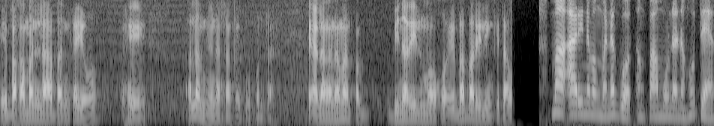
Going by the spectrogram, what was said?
eh baka manlaban kayo, eh alam nyo na saan kayo pupunta. Eh, alangan naman, pag binaril mo ko, eh babariling kita. Maaari namang managot ang pamuna ng hotel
